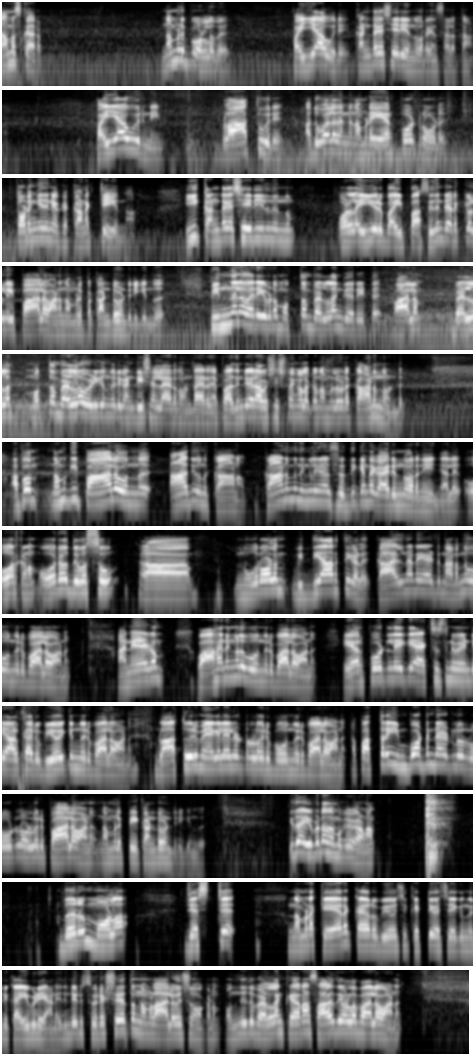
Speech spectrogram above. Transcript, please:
നമസ്കാരം. നമ്മളിപ്പോൾ ഉള്ളത് പയ്യാവൂര് കണ്ടകശ്ശേരി എന്ന് പറയുന്ന സ്ഥലത്താണ്. പയ്യാവൂരിനെയും ബ്ലാത്തൂര് അതുപോലെ തന്നെ നമ്മുടെ എയർപോർട്ട് റോഡ് തുടങ്ങിയതിനെയൊക്കെ കണക്ട് ചെയ്യുന്ന ഈ കണ്ടകശ്ശേരിയിൽ നിന്നും ഉള്ള ഈ ഒരു ബൈപ്പാസ് ഇതിന്റെ ഇടയ്ക്കുള്ള ഈ പാലമാണ് നമ്മളിപ്പോൾ കണ്ടുകൊണ്ടിരിക്കുന്നത്. ഇപ്പം ഇന്നലെ വരെ ഇവിടെ മൊത്തം വെള്ളം കയറിയിട്ട് പാലം വെള്ളം മൊത്തം വെള്ളം ഒഴുകുന്ന ഒരു കണ്ടീഷനിലായിരുന്നു ഉണ്ടായിരുന്നത് അപ്പോൾ അതിന്റെ ഒരു അവശിഷ്ടങ്ങളൊക്കെ നമ്മളിവിടെ കാണുന്നുണ്ട്. അപ്പം നമുക്ക് ഈ പാലം ഒന്ന് ആദ്യം ഒന്ന് കാണാം. കാണുമ്പോൾ നിങ്ങൾ ഞാൻ ശ്രദ്ധിക്കേണ്ട കാര്യം എന്ന് പറഞ്ഞു കഴിഞ്ഞാൽ ഓർക്കണം ഓരോ ദിവസവും നൂറോളം വിദ്യാർത്ഥികൾ കാൽനടയായിട്ട് നടന്നു പോകുന്നൊരു പാലമാണ്. അനേകം വാഹനങ്ങൾ പോകുന്നൊരു പാലമാണ്. എയർപോർട്ടിലേക്ക് ആക്സസിന് വേണ്ടി ആൾക്കാർ ഉപയോഗിക്കുന്ന ഒരു പാലമാണ്. ബ്ലാത്തൂർ മേഖലയിലോട്ടുള്ളവർ പോകുന്ന ഒരു പാലമാണ്. അപ്പോൾ അത്രയും ഇമ്പോർട്ടന്റ് ആയിട്ടുള്ള റോഡിലുള്ളൊരു പാലമാണ് നമ്മളിപ്പോൾ ഈ കണ്ടുകൊണ്ടിരിക്കുന്നത്. ഇതാ ഇവിടെ നമുക്ക് കാണാം. വെറും മുള ജസ്റ്റ് നമ്മുടെ കേരക്കയർ ഉപയോഗിച്ച് കെട്ടി വെച്ചേക്കുന്ന ഒരു കൈപിടിയാണ്. ഇതിന്റെ ഒരു സുരക്ഷിതത്വം നമ്മൾ ആലോചിച്ച് നോക്കണം. ഒന്ന് ഇത് വെള്ളം കയറാൻ സാധ്യതയുള്ള പാലമാണ്.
